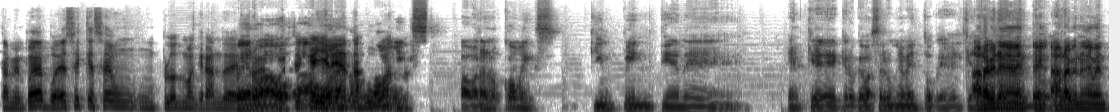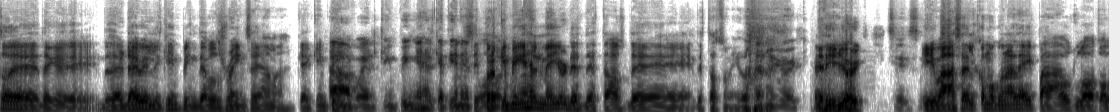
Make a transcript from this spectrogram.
También puede, puede ser que sea un, un plot más grande. de Pero puede ahora, ser que ahora Yelena en está los jugando. cómics, ahora en los cómics, Kingpin tiene. Es que creo que va a ser un evento que es el que. Ahora viene, un evento, corriendo. ahora viene un evento de, de, de Daredevil y Kingpin, Devil's Reign se llama. Que Kingpin, Ah, pues el Kingpin es el que tiene. sí, todo pero el- Kingpin es el mayor de, de Estados, de, de Estados Unidos, de New York. de New York. Sí, sí. Y va a ser como que una ley para outlaw a todos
